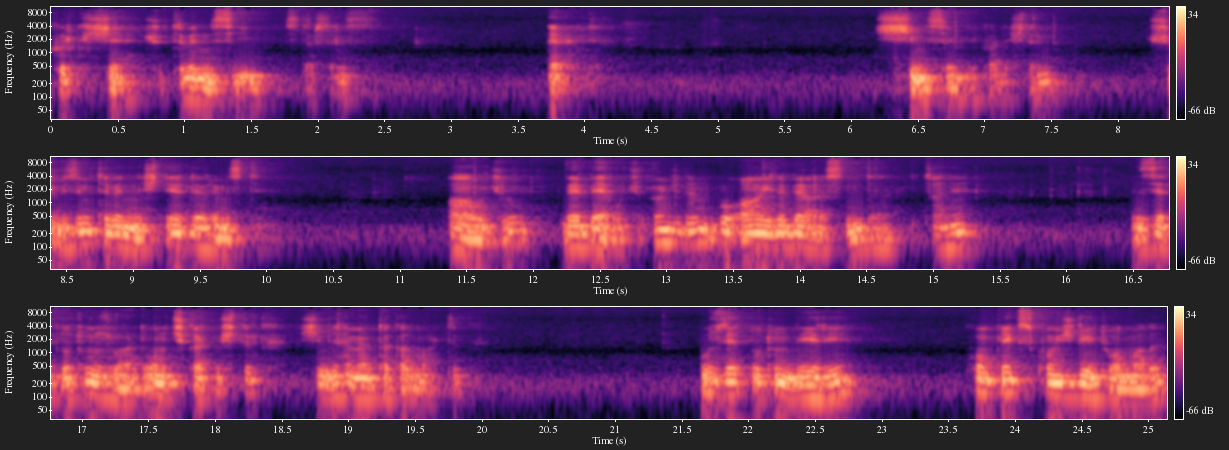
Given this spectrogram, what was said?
40 J. Şu tebenini sileyim isterseniz. Evet. Şimdi sevgili kardeşlerim, şu bizim tebenin eşdeğer devremizdi. A ucu ve B ucu. Önceden bu A ile B arasında bir tane Z notumuz vardı. Onu çıkartmıştık. Şimdi hemen takalım artık. Bu Z notun değeri kompleks conjugate olmalı.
